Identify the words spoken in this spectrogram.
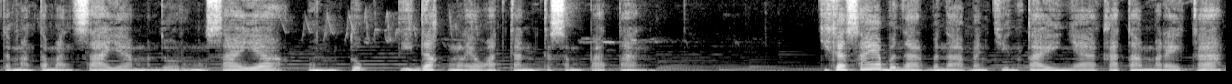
teman-teman saya mendorong saya untuk tidak melewatkan kesempatan. Jika saya benar-benar mencintainya, kata mereka,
